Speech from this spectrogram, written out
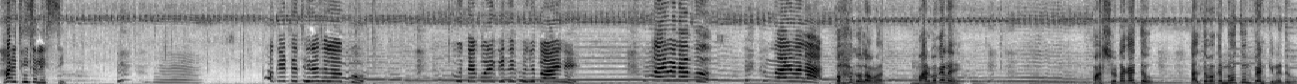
হাড়ি থুই চলে এসছি। পকেটটা ছিঁড়ে চলে আব্বু। কোথায় পড়ে গেছে খুঁজে পাইনি। মারবে না আব্বু। মারবে না। পাগল আমার। মারবো কেন? পাঁচশো টাকায় তো। কাল তোমাকে নতুন প্যান্ট কিনে দেবো।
